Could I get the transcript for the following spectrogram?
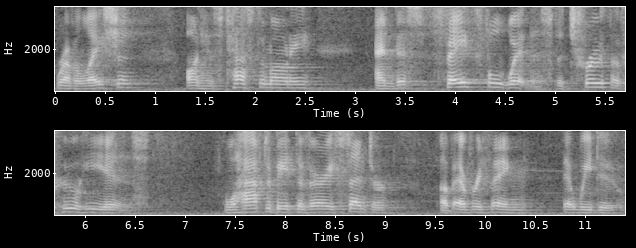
revelation, on his testimony, and this faithful witness, the truth of who he is, will have to be at the very center of everything that we do.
